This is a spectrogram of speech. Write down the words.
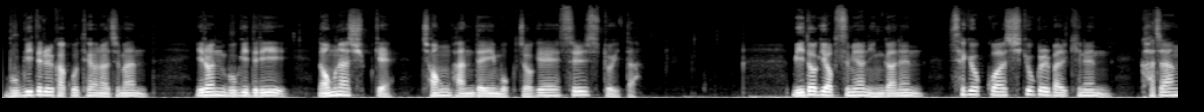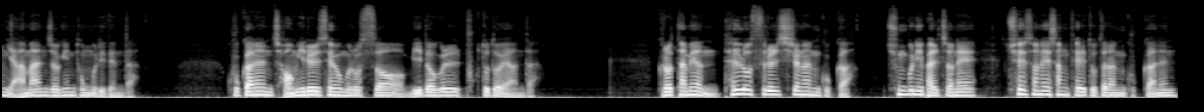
무기들을 갖고 태어나지만 이런 무기들이 너무나 쉽게 정반대의 목적에 쓰일 수도 있다. 미덕이 없으면 인간은 색욕과 식욕을 밝히는 가장 야만적인 동물이 된다. 국가는 정의를 세움으로써 미덕을 북돋워야 한다. 그렇다면 텔로스를 실현한 국가, 충분히 발전해 최선의 상태에 도달한 국가는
